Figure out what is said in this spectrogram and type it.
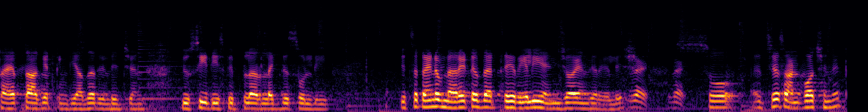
tar- targeting the other religion. You see, these people are like this only. It's a kind of narrative that they really enjoy and they relish. Right, right. So it's just unfortunate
